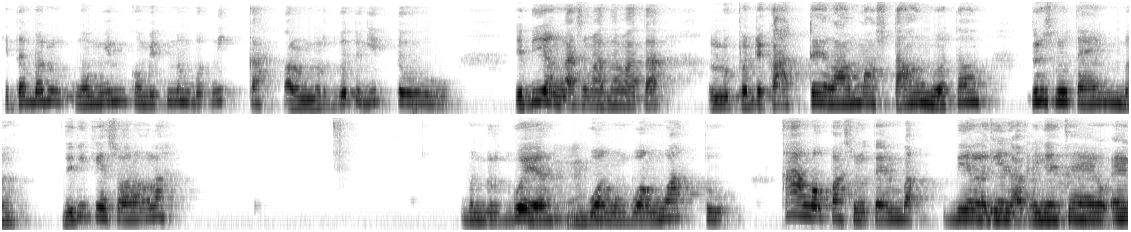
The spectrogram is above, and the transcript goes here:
kita baru ngomongin komitmen buat nikah. Kalau menurut gue tuh gitu. Jadi yang nggak semata-mata lu PDKT lama setahun dua tahun terus lu tembak. Jadi kayak seolah-olah menurut gue ya buang-buang waktu kalau pas lu tembak dia lagi nggak punya cewek eh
